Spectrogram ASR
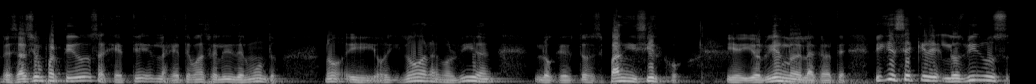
les hace un partido, esa gente es la gente más feliz del mundo. ¿no? Y ignoran, olvidan lo que entonces pan y circo y, y olviden lo de la carretera. Fíjense que los mismos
